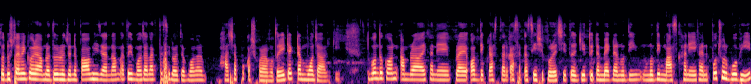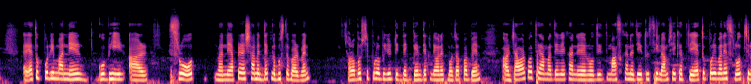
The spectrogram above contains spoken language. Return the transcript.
তো দুষ্টামি করে আমরা দুজনে পাও ভিজালাম। এতই মজা লাগতেছিল যে বলার ভাষা প্রকাশ করার মতো এটা একটা মজা আর কি তো বন্ধুগণ, আমরা এখানে প্রায় অর্ধেক রাস্তার কাছাকাছি এসে পড়েছি। তো যেহেতু এটা মেঘনা নদী, নদীর মাঝখানে এখানে প্রচুর গভীর। আর এত পরিমাণে গভীর আর স্রোত মানে আপনারা সামনে দেখলে বুঝতে পারবেন। আর অবশ্যই পুরো ভিডিওটি দেখবেন, দেখলে অনেক মজা পাবেন। আর যাওয়ার পথে আমাদের এখানে নদীর মাঝখানে যেহেতু ছিলাম, সেক্ষেত্রে এত পরিমাণে স্রোত ছিল।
